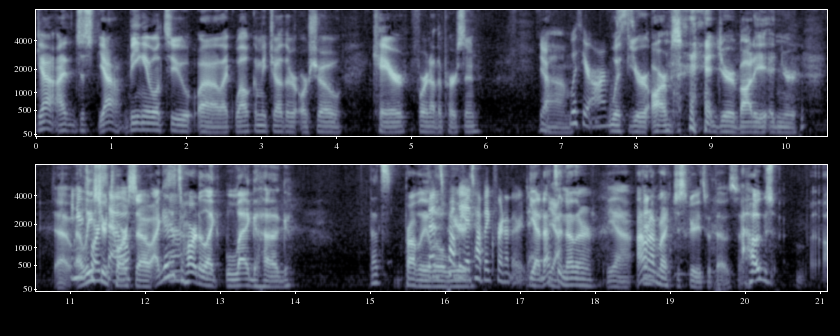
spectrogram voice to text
Yeah, I just yeah, being able to uh, like welcome each other or show care for another person um, With your arms. with your arms and your body and your uh, at your least your torso. torso. I guess it's hard to like leg hug. That's probably a That's little probably weird. a topic for another day. yeah, that's Yeah. another. Yeah, I don't And- have much experience with those. so. hugs uh,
